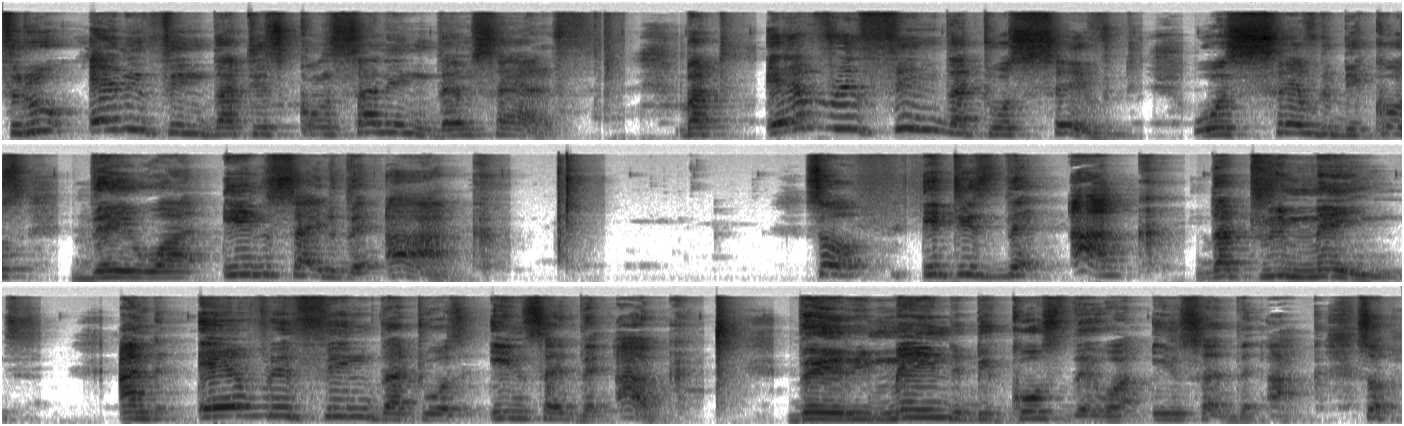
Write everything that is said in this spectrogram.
through anything that is concerning themselves. But everything that was saved was saved because they were inside the ark. So it is the ark that remains, and everything that was inside the ark, they remained because they were inside the ark. So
